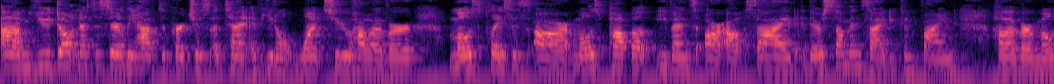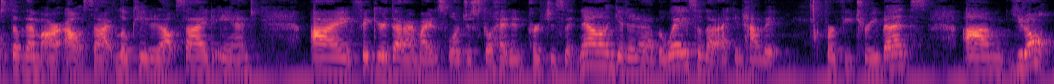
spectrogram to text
Um, you don't necessarily have to purchase a tent if you don't want to. However, most places are, most pop-up events are outside. There's some inside you can find. However, most of them are outside, located outside and I figured that I might as well just go ahead and purchase it now and get it out of the way so that I can have it for future events. Um, you don't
